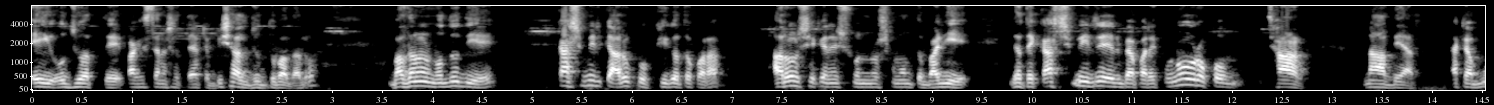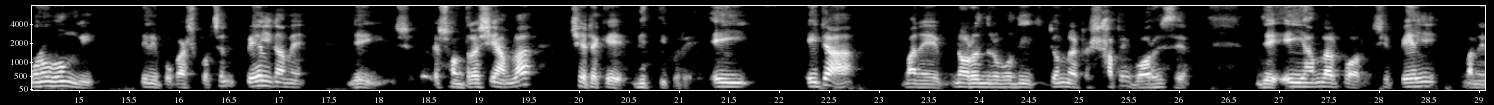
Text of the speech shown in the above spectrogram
এই অজুহাতে পাকিস্তানের সাথে একটা বিশাল যুদ্ধ বাঁধালো। বাঁধানোর মধ্য দিয়ে কাশ্মীরকে আরও কক্ষিগত করা, আরও সেখানে সৈন্য সামন্ত বাড়িয়ে যাতে কাশ্মীরের ব্যাপারে কোনো রকম ছাড় না দেওয়ার একটা মনোভঙ্গি তিনি প্রকাশ করছেন পেহেলগামে যেই সন্ত্রাসী হামলা সেটাকে ভিত্তি করে। এই, এইটা মানে নরেন্দ্র মোদীর জন্য একটা সাপে বর হয়েছে যে এই হামলার পর সে পেহেল মানে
